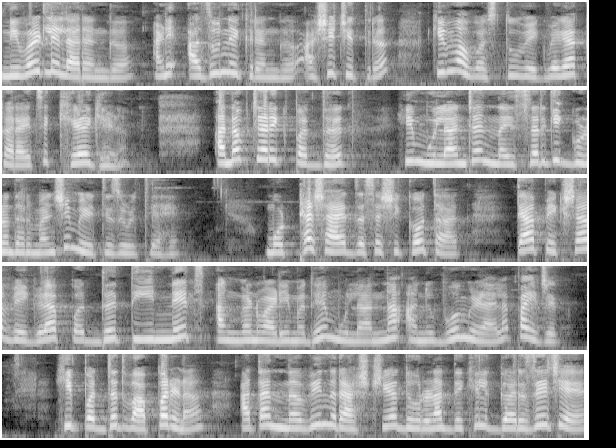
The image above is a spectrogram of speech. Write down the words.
निवडलेला रंग आणि अजून एक रंग अशी चित्र किंवा वस्तू वेगवेगळ्या करायचे खेळ घेणं. अनौपचारिक पद्धत ही मुलांच्या नैसर्गिक गुणधर्मांशी मिळती जुळती आहे. मोठ्या शाळेत जसं शिकवतात त्यापेक्षा वेगळ्या पद्धतीनेच अंगणवाडीमध्ये मुलांना अनुभव मिळायला पाहिजेत. ही पद्धत वापरणं आता नवीन राष्ट्रीय धोरणात देखील गरजेचे आहे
